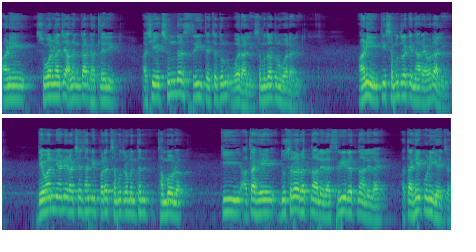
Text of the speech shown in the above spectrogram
आणि सुवर्णाचे अलंकार घातलेली अशी एक सुंदर स्त्री त्याच्यातून वर आली समुद्रातून वर आली. आणि ती समुद्रकिनाऱ्यावर आली. देवांनी आणि राक्षसांनी परत समुद्रमंथन थांबवलं की आता हे दुसरं रत्न आलेलं आहे स्त्रीरत्न आलेलं आहे. आता हे कोणी घ्यायचं?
